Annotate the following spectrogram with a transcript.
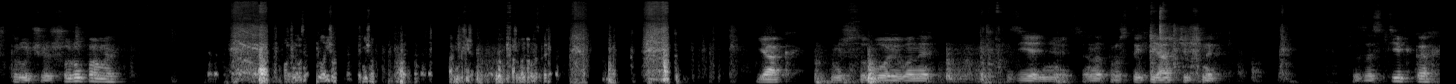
скручую шурупами. Як між собою вони з'єднуються на простих ящичних застіпках.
